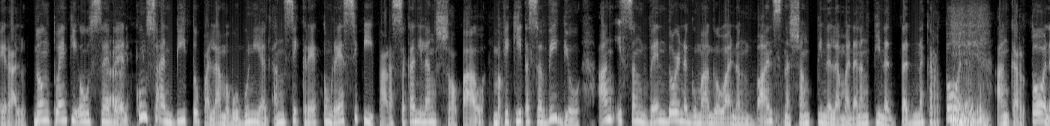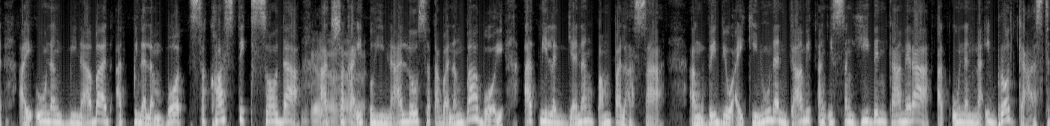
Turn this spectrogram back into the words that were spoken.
Viral noong 2007 kung saan dito pala mabubunyag ang sikretong recipe para sa kanilang siopaw. Makikita sa video ang isang vendor na gumagawa ng buns na siyang pinalamanan ng tinadtad na karton. Ang karton ay unang binabad at pinalambot sa caustic soda at saka ito hinalo sa taba ng baboy at nilagyan ng pampalasa. Ang video ay kinunan gamit ang isang hidden camera at unang na-broadcast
